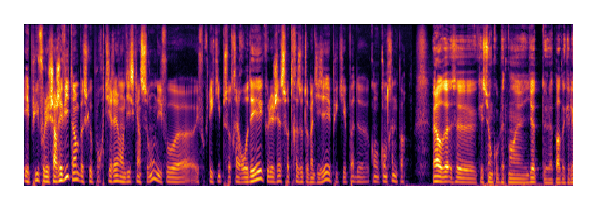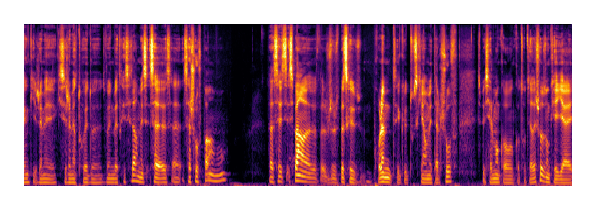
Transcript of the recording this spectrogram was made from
Et puis il faut les charger vite, hein, parce que pour tirer en 10-15 secondes, il faut, euh, il faut que l'équipe soit très rodée, que les gestes soient très automatisés, et puis qu'il y ait pas de, qu'on ne traîne pas. Alors, euh, question complètement idiote de la part de quelqu'un qui qui s'est jamais retrouvé devant une batterie César, mais ça, ça, ça, chauffe pas à un moment? Enfin, c'est pas parce que le problème c'est que tout ce qui est en métal chauffe, spécialement quand, quand on tire des choses. Donc il y a,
